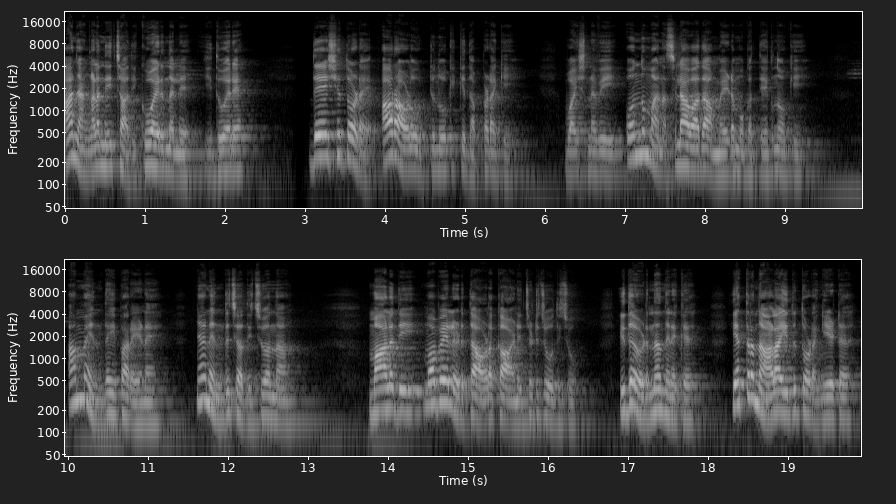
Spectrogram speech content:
ആ ഞങ്ങളെ നീ ചതിക്കുമായിരുന്നല്ലേ ഇതുവരെ? ദേഷ്യത്തോടെ അവർ അവളെ ഉറ്റുനോക്കി കിതപ്പടക്കി. വൈഷ്ണവി ഒന്നും മനസ്സിലാവാതെ അമ്മയുടെ മുഖത്തേക്ക് നോക്കി. അമ്മ എന്തായി പറയണേ? ഞാൻ എന്ത് ചതിച്ചു എന്നാ മാലതി മൊബൈൽ എടുത്ത് അവളെ കാണിച്ചിട്ട് ചോദിച്ചു. ഇത് എവിടുന്നാ നിനക്ക്? എത്ര നാളായി ഇത് തുടങ്ങിയിട്ട്?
